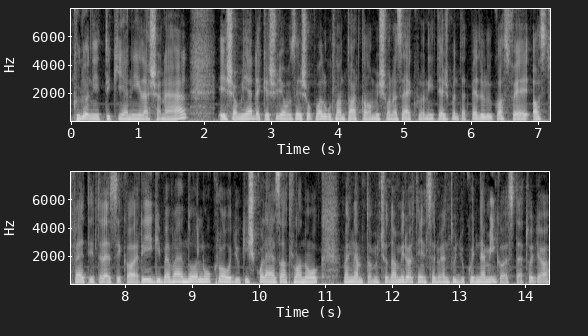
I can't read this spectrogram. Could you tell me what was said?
különítik ilyen élesen el, és ami érdekes, hogy azért sok valótlan tartalom is van az elkülönítésben, tehát például ők azt, fej, azt feltételezik a régi bevándorlókról, hogy ők iskolázatlanok, meg nem tudom micsoda, amiről tényszerűen tudjuk, hogy nem igaz, tehát hogy a,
